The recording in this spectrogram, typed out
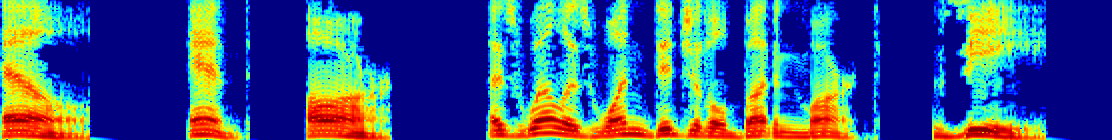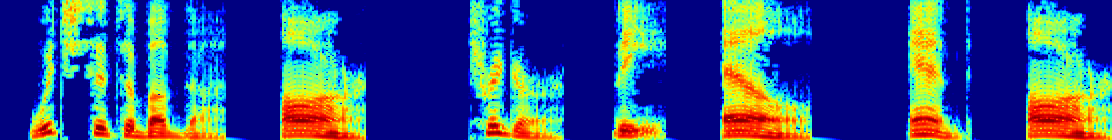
L and R, as well as one digital button marked Z, which sits above the R trigger. The L and R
